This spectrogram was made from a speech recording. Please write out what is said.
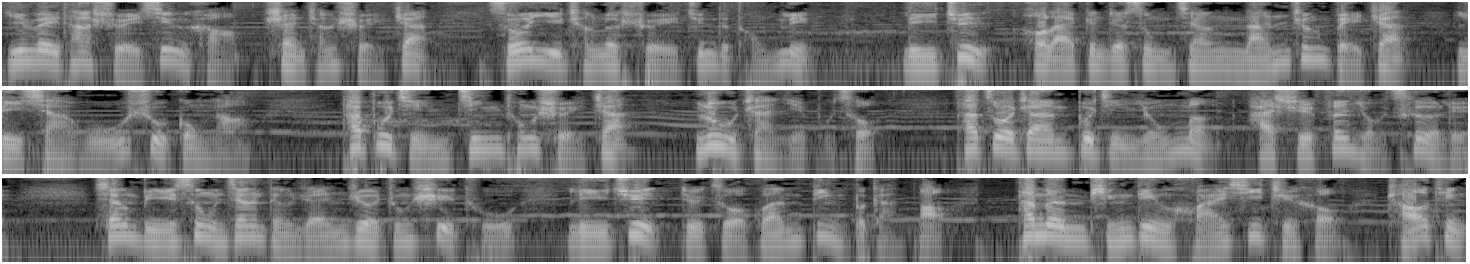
因为他水性好，擅长水战，所以成了水军的统领。李俊后来跟着宋江南征北战，立下无数功劳。他不仅精通水战，陆战也不错。他作战不仅勇猛，还十分有策略。相比宋江等人热衷仕途，李俊对做官并不感冒。他们平定淮西之后，朝廷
